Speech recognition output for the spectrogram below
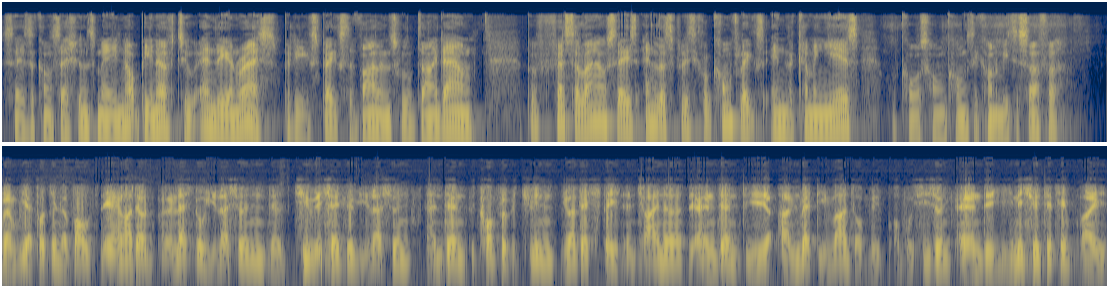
says the concessions may not be enough to end the unrest, but he expects the violence will die down. But Professor Lau says endless political conflicts in the coming years will cause Hong Kong's economy to suffer when we are talking about the other national election, the chief executive election, and then the conflict between the United States and China, and then the unmet demands of the opposition, and the initiative taken by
